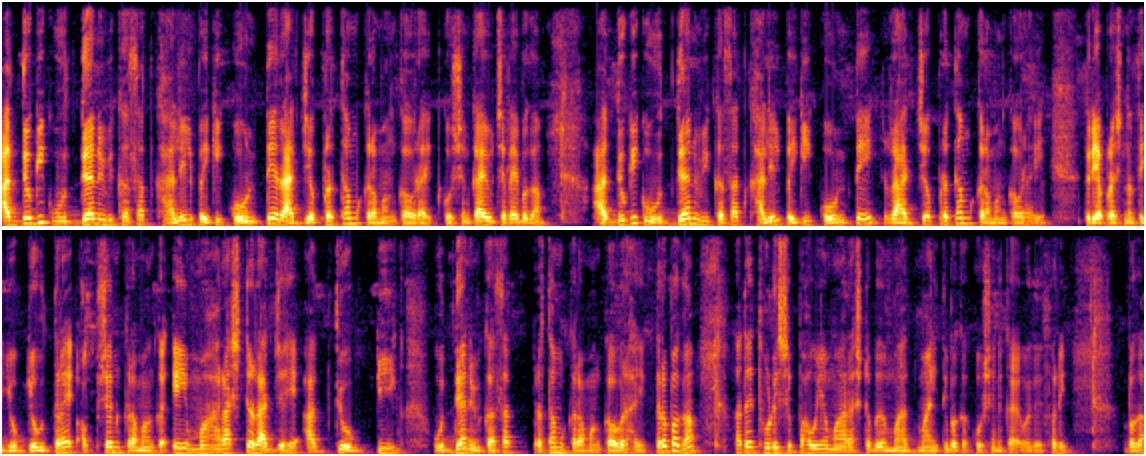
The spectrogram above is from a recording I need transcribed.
औद्योगिक उद्यान विकासात खालीलपैकी कोणते राज्य प्रथम क्रमांकावर आहेत? क्वेश्चन काय विचारलाय बघा. औद्योगिक उद्यान विकासात खालीलपैकी कोणते राज्य प्रथम क्रमांकावर आहे? तर या प्रश्नाचं योग्य उत्तर आहे. ऑप्शन क्रमांक ए महाराष्ट्र राज्य हे औद्योगिक उद्यान विकासात प्रथम क्रमांकावर आहे. तर बघा आता थोडीशी पाहूया महाराष्ट्र माहिती बघा. क्वेश्चन काय होते सॉरी बघा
